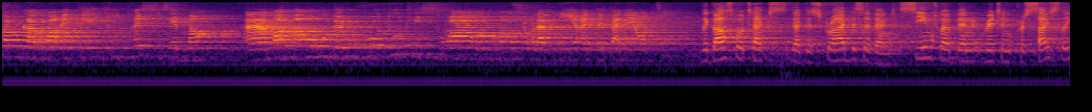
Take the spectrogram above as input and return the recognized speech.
semblent avoir été écrits précisément à un moment où de nouveau toute l'histoire ouvrant sur l'avenir était anéantie. The gospel texts that describe this event seem to have been written precisely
